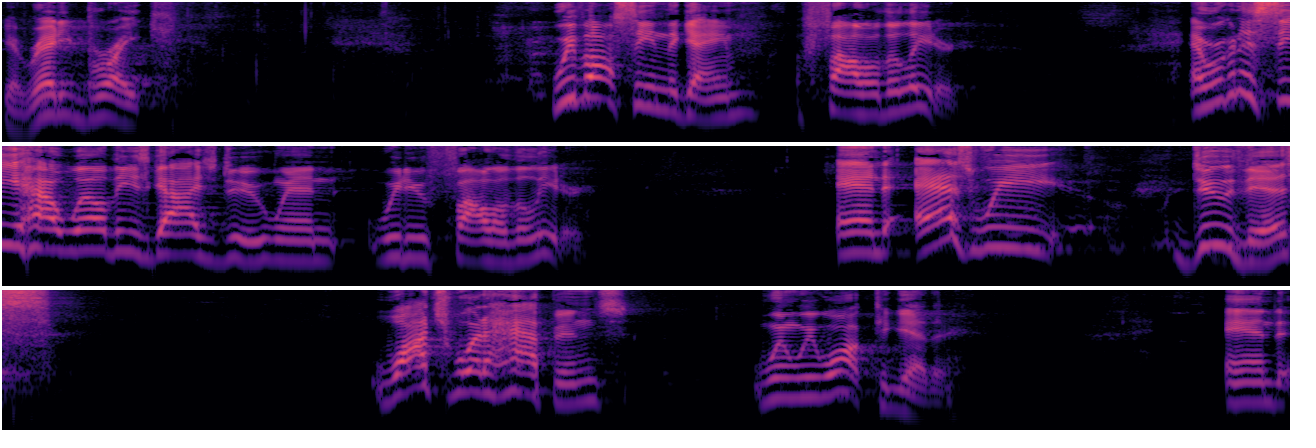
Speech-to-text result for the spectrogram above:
Yeah, ready, break. We've all seen the game, follow the leader. And we're going to see how well these guys do when we do follow the leader. And as we do this, watch what happens when we walk together. And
